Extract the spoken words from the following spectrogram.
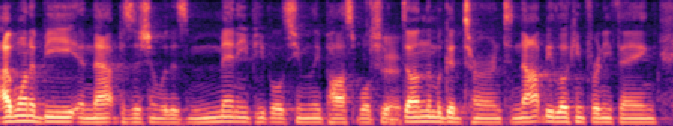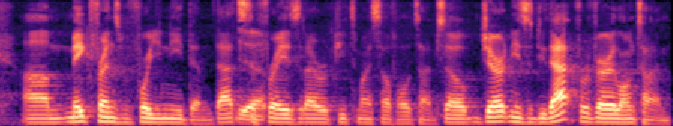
I want to be in that position with as many people as humanly possible to have done them a good turn, to not be looking for anything, um, make friends before you need them. That's yeah. the phrase that I repeat to myself all the time. So Jarrett needs to do that for a very long time.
